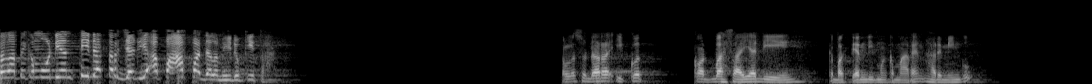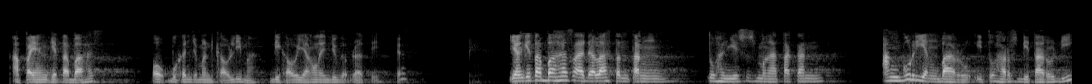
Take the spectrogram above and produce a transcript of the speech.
Tetapi kemudian tidak terjadi apa-apa dalam hidup kita. Kalau saudara ikut khotbah saya di kebaktian lima kemarin hari Minggu, apa yang kita bahas? Oh, bukan cuma di kau lima, di kau yang lain juga berarti. Ya. Yang kita bahas adalah tentang Tuhan Yesus mengatakan anggur yang baru itu harus ditaruh di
